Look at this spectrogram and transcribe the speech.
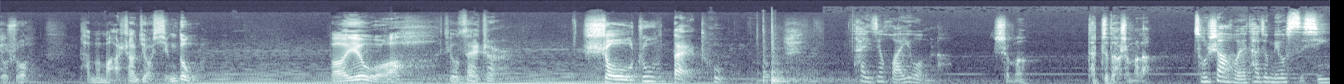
就说他们马上就要行动了。宝爷我就在这儿，守株待兔。他已经怀疑我们了。什么？他知道什么了？从上回他就没有死心，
